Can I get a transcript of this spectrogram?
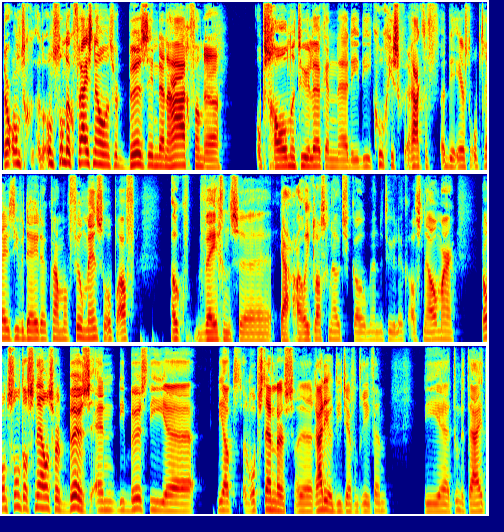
er ont- ontstond ook vrij snel een soort buzz in Den Haag. Van, Ja. Op school natuurlijk. En eh, die, die kroegjes raakten... De eerste optredens die we deden, kwamen veel mensen op af. Ook wegens eh, ja, al je klasgenootjes komen natuurlijk al snel. Maar er ontstond al snel een soort buzz. En die buzz die, eh, die had Rob Stenders, radio-dj van 3FM... Die toen de tijd,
